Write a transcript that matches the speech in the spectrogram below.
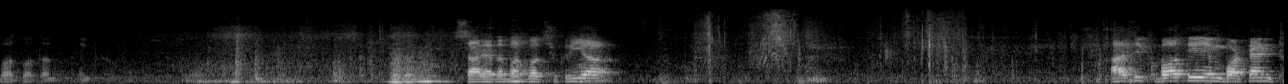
ਬਹੁਤ ਬਹੁਤ ਧੰਨਵਾਦ ਥੈਂਕ ਯੂ ਸਾਰਿਆਂ ਦਾ ਬਹੁਤ ਬਹੁਤ ਸ਼ੁਕਰੀਆ। ਅੱਜ ਇੱਕ ਬਹੁਤ ਹੀ ਇੰਪੋਰਟੈਂਟ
